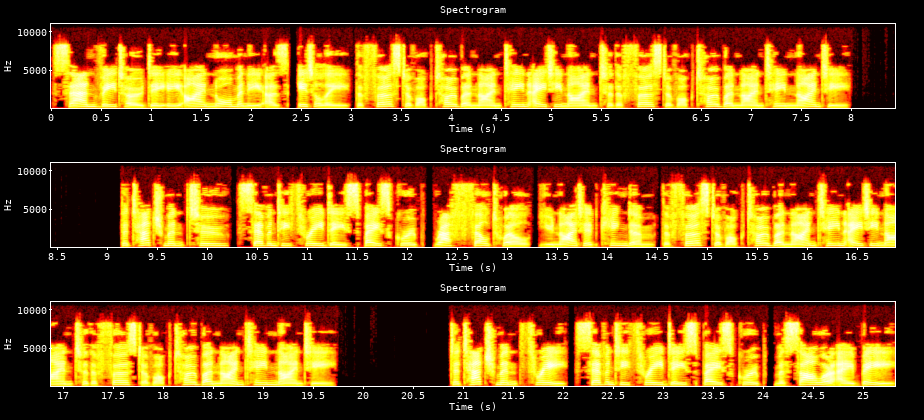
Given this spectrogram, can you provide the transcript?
San Vito dei Normanni as, Italy, the 1st of October 1989 to the 1st of October 1990. Detachment 2, 73d Space Group, RAF Feltwell, United Kingdom, the 1st of October 1989 to the 1st of October 1990. Detachment 3, 73d Space Group, Misawa AB,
